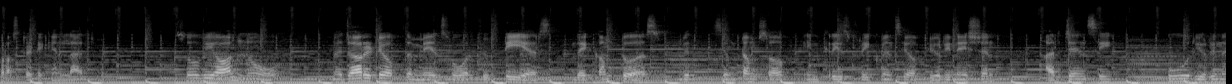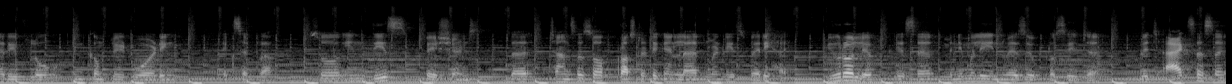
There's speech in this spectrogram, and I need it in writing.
prostatic enlargement. So we all know majority of the males over 50 years they come to us with symptoms of increased frequency of urination, urgency, poor urinary flow, incomplete voiding, etc. So in these patients the chances of prostatic enlargement is very high. Urolift is a minimally invasive procedure which acts as an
